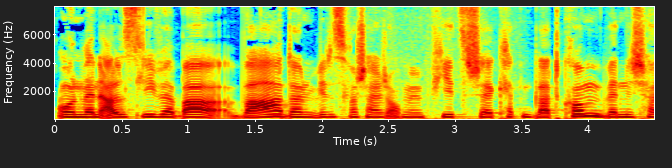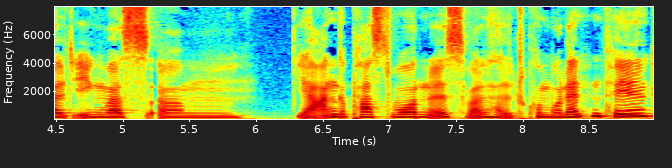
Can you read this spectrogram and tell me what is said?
Und wenn alles lieferbar war, dann wird es wahrscheinlich auch mit einem 40er Kettenblatt kommen, wenn nicht halt irgendwas ähm, ja angepasst worden ist, weil halt Komponenten fehlen.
